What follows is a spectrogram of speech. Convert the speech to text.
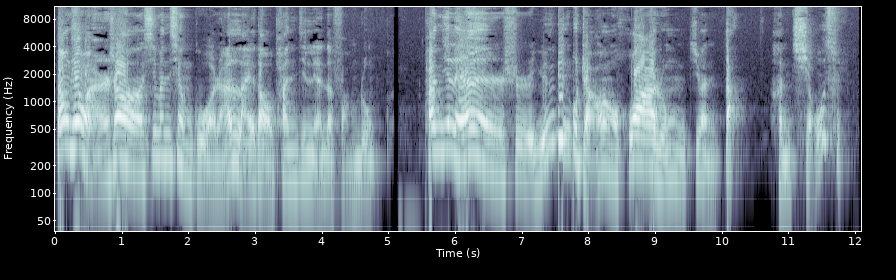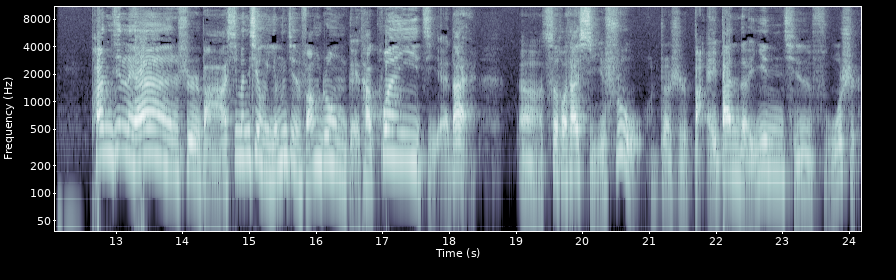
当天晚上，西门庆果然来到潘金莲的房中，潘金莲是云鬓不整，花容倦淡，很憔悴。潘金莲是把西门庆迎进房中，给他宽衣解带，啊，伺候他洗漱，这是百般的殷勤服侍。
